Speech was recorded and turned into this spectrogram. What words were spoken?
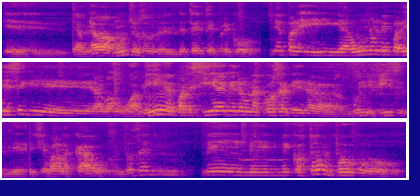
que hablaba mucho sobre el detente precoz. Y a uno le parece que, o a mí me parecía que era una cosa que era muy difícil de llevar a cabo. Entonces me, me, me costó un poco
